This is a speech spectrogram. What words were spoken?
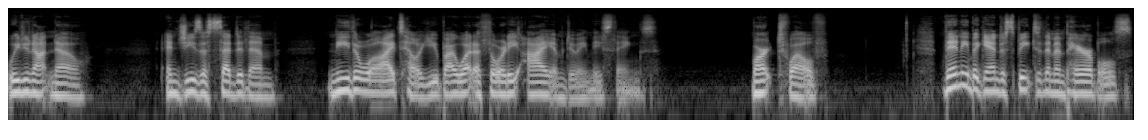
We do not know. And Jesus said to them, Neither will I tell you by what authority I am doing these things. Mark 12. Then he began to speak to them in parables.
